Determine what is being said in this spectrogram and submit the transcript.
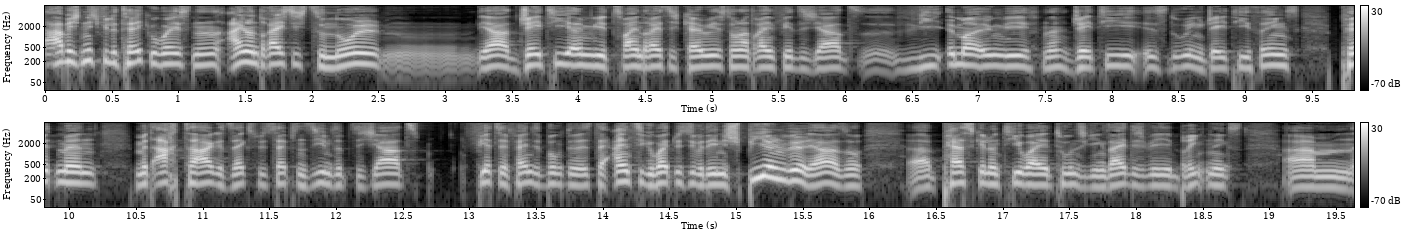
Da habe ich nicht viele Takeaways, ne? 31 zu 0. Ja, JT irgendwie 32 Carries, 143 Yards, wie immer irgendwie, ne? JT is doing JT things. Pittman mit 8 Tages, 6 Receptions, 77 Yards. 14 Fantasy-Punkte, ist der einzige Wide Receiver, den ich spielen will. Ja, also äh, Pascal und T.Y. tun sich gegenseitig weh, bringt nichts. Ähm,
